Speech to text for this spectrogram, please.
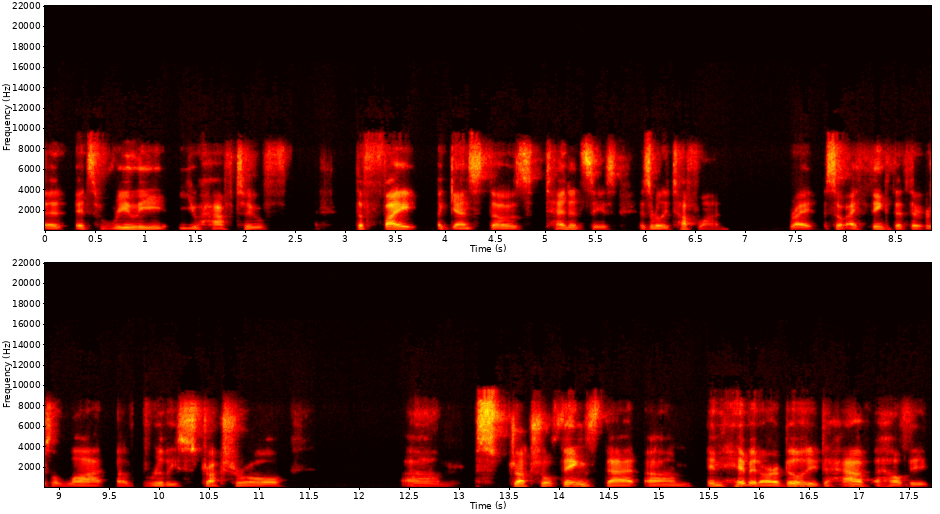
it, it's really you have to the fight against those tendencies is a really tough one right? So i think that there's a lot of really structural um, structural things that um, inhibit our ability to have a healthy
